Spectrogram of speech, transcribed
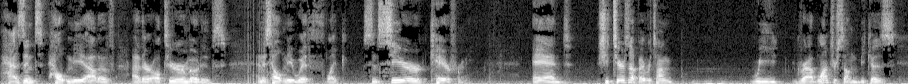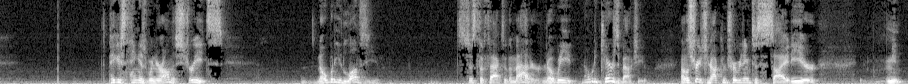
hasn't helped me out of either ulterior motives and has helped me with like sincere care for me. And she tears up every time we grab lunch or something because the biggest thing is when you're on the streets, nobody loves you. It's just the fact of the matter. Nobody nobody cares about you. On the streets, you're not contributing to society or I mean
